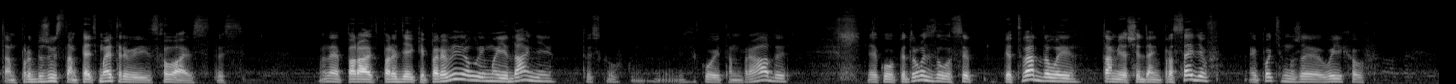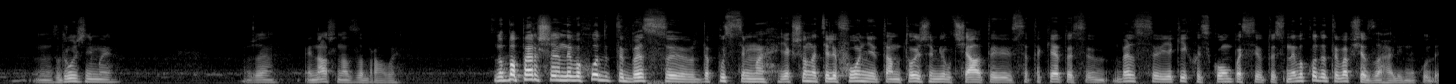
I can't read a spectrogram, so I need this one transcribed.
там пробіжусь там 5 метрів і сховаюся. Тобто, мене пара, парадійки перевірили мої дані, тобто, з якої там бригади, якого підрозділу, все підтвердили. Там я ще день просидів, і потім вже виїхав з дружніми. Вже і наш нас забрали. Ну, по-перше, не виходити без, е, допустимо, якщо на телефоні там той же мілчат і все таке, тобто без якихось компасів, тобто не виходити взагалі взагалі нікуди.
